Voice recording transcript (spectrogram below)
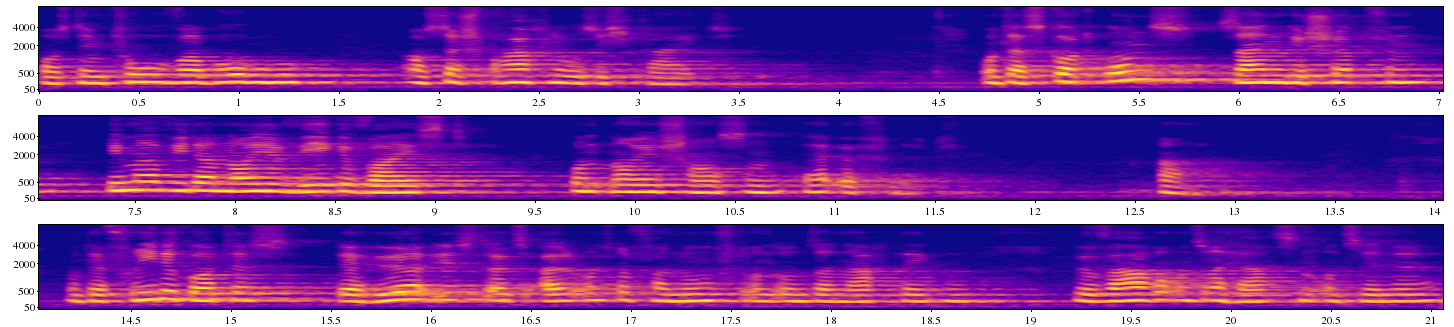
aus dem Tohuwabohu, aus der Sprachlosigkeit und dass Gott uns, seinen Geschöpfen, immer wieder neue Wege weist und neue Chancen eröffnet. Amen. Und der Friede Gottes, der höher ist als all unsere Vernunft und unser Nachdenken, bewahre unsere Herzen und Sinne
